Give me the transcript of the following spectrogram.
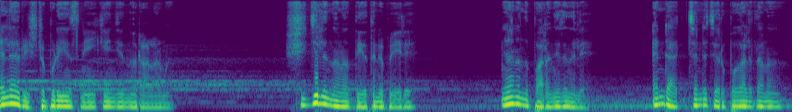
എല്ലാവരും ഇഷ്ടപ്പെടുകയും സ്നേഹിക്കുകയും ചെയ്യുന്ന ഒരാളാണ്. ഷിജിൽ എന്നാണ് അദ്ദേഹത്തിന്റെ പേര്. ഞാനന്ന് പറഞ്ഞിരുന്നില്ലേ എന്റെ അച്ഛന്റെ ചെറുപ്പകാലത്താണ്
